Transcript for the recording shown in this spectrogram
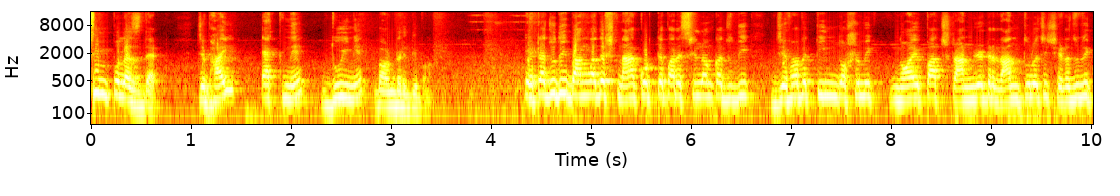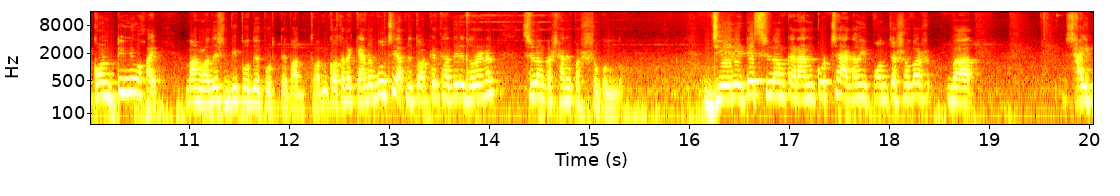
সিম্পল অ্যাজ দ্যাট যে ভাই, এক নে, দুই নে বাউন্ডারি দিব। না এটা যদি বাংলাদেশ না করতে পারে, শ্রীলঙ্কা যদি যেভাবে তিন দশমিক নয় পাঁচ রান রেটের রান তুলেছে, সেটা যদি কন্টিনিউ হয়, বাংলাদেশ বিপদে পড়তে বাধ্য। আমি কথাটা কেন বলছি? আপনি তর্কের খাতিরে ধরে নেন, শ্রীলঙ্কা সাড়ে পাঁচশো করল। যে রেটে শ্রীলঙ্কা রান করছে, আগামী পঞ্চাশ ওভার বা ষাট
